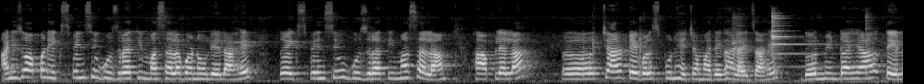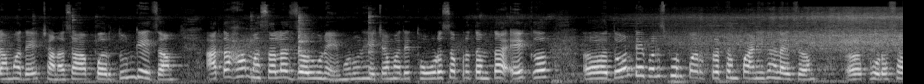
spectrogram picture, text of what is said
आणि जो आपण एक्सपेन्सिव्ह गुजराती मसाला बनवलेला आहे तो एक्सपेन्सिव्ह गुजराती मसाला हा आपल्याला चार टेबलस्पून ह्याच्यामध्ये घालायचा आहे. दोन मिनटं ह्या तेलामध्ये छान असा परतून घ्यायचा. आता हा मसाला जळू नये म्हणून ह्याच्यामध्ये थोडंसं प्रथमतः एक दोन टेबलस्पून पर प्रथम पाणी घालायचं. थोडंसं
